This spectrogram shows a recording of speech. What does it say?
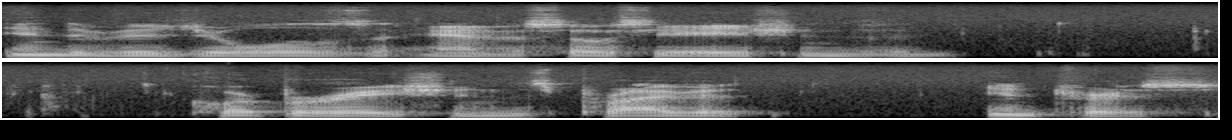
individuals, and associations and corporations, private interests,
